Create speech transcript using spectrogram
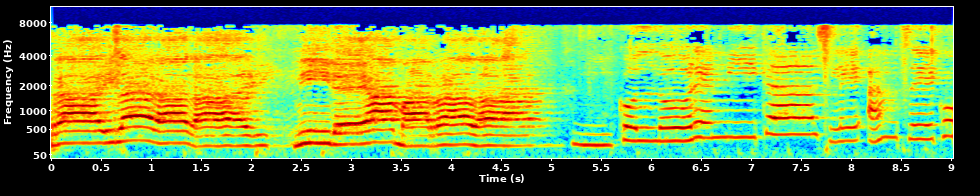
trailaralai nire amarra da. Nikoldoren ikasle antzeko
